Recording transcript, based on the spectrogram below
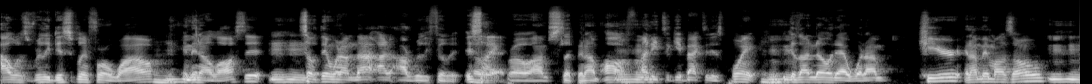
I was really disciplined for a while Mhm. and then I lost it. Mm-hmm. So then when I'm not, I, I really feel it. It's Oh, like, bro, I'm slipping. I'm off. Mhm. I need to get back to this point Mhm. because I know that when I'm here and I'm in my zone, mm-hmm.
